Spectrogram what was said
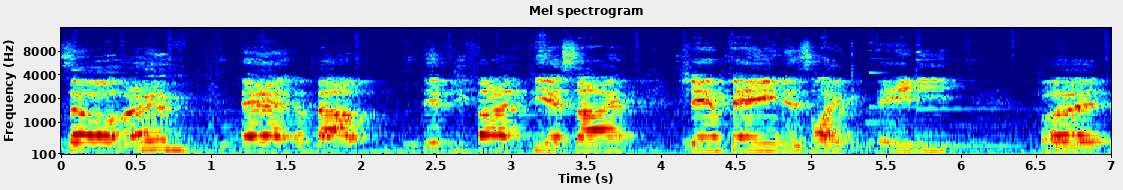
So I'm at about 55 PSI. Champagne is like 80, but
